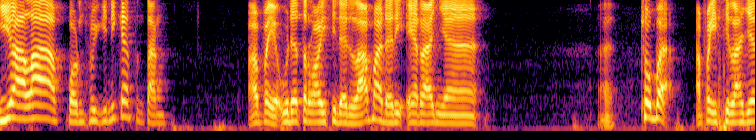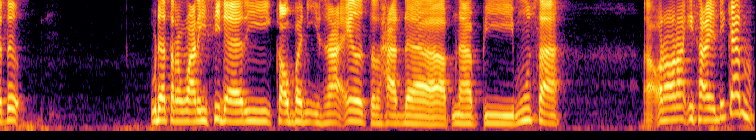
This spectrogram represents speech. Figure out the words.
iyalah konflik ini kan tentang apa ya udah terwarisi dari lama dari eranya nah, coba apa istilahnya tuh udah terwarisi dari kaum Bani Israel terhadap Nabi Musa. Nah, orang-orang Israel ini kan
